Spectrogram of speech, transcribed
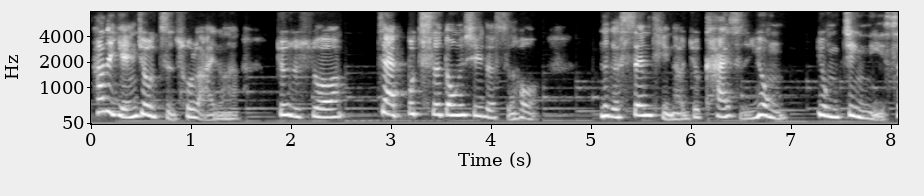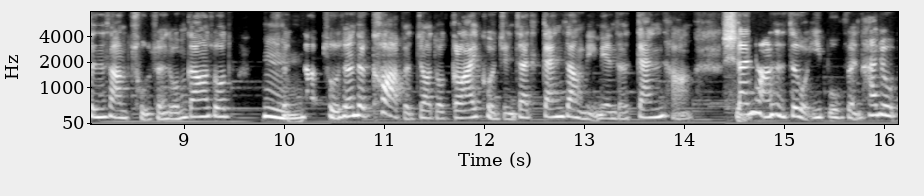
他的研究指出来呢，就是说在不吃东西的时候，那个身体呢就开始用用尽你身上储存，我们刚刚说。嗯，储存的 carb 叫做 glycogen，在肝脏里面的肝糖，肝糖是只有一部分，它就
